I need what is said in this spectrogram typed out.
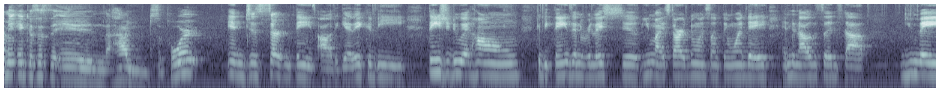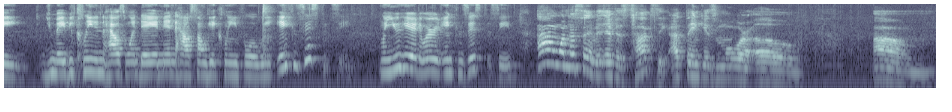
mean, inconsistent in how you support. in just certain things altogether. It could be things you do at home, it could be things in a relationship. You might start doing something one day and then all of a sudden stop. You may you may be cleaning the house one day and then the house don't get clean for a week. Inconsistency. When you hear the word inconsistency, I don't want to say if it's toxic. I think it's more of, um,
